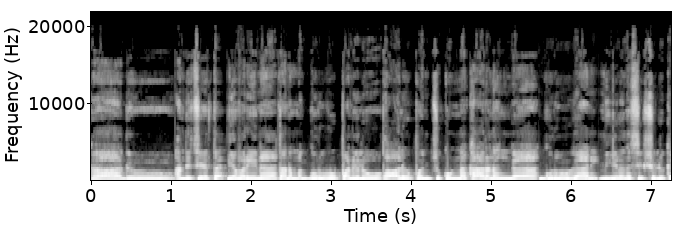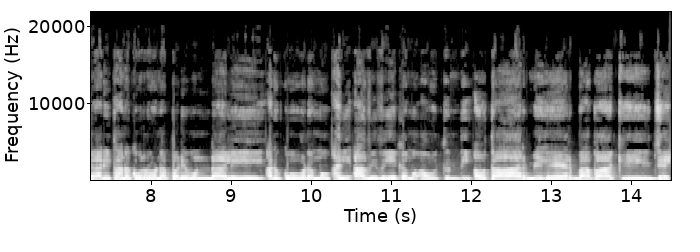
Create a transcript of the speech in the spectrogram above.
కాదు. అందుచేత ఎవరైనా తన గురువు పనిలో పాలు పంచుకున్న కారణంగా గురువు గాని మిగిలిన శిష్యులు కాని తనకు రుణపడి ఉండాలి అనుకోవడము అది అవివేకము అవుతుంది. అవతార్ మెహేర్ బాబాకి జై.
